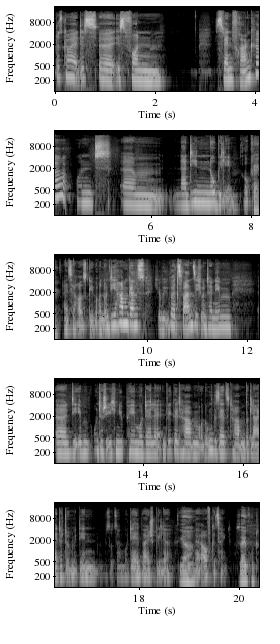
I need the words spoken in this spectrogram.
das kann man, das äh, ist von Sven Franke und ähm, Nadine Nobile okay. als Herausgeberin. Und die haben ganz, ich glaube, über 20 Unternehmen, äh, die eben unterschiedliche New Pay-Modelle entwickelt haben und umgesetzt haben, begleitet und mit denen sozusagen Modellbeispiele ja. äh, aufgezeigt. Sehr gut.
